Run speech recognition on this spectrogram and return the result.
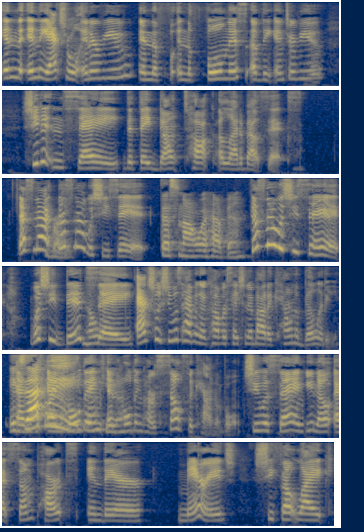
In the in the actual interview, in the in the fullness of the interview, she didn't say that they don't talk a lot about sex. That's not right. that's not what she said. That's not what happened. That's not what she said. What she did nope. say, actually, she was having a conversation about accountability. Exactly. And, and holding and holding herself accountable. She was saying, you know, at some parts in their marriage, she felt like,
